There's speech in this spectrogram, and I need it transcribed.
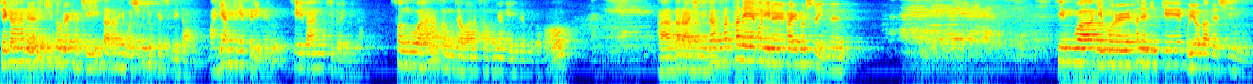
제가 하는 기도를 같이 따라 해 보시면 좋겠습니다. 마리아께 드리는 해방 기도입니다. 성부와 성자와 성령의 이름으로 다 따라하십니다. 사탄의 머리를 밟을 수 있는 힘과 임무를 하느님께 부여받으신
